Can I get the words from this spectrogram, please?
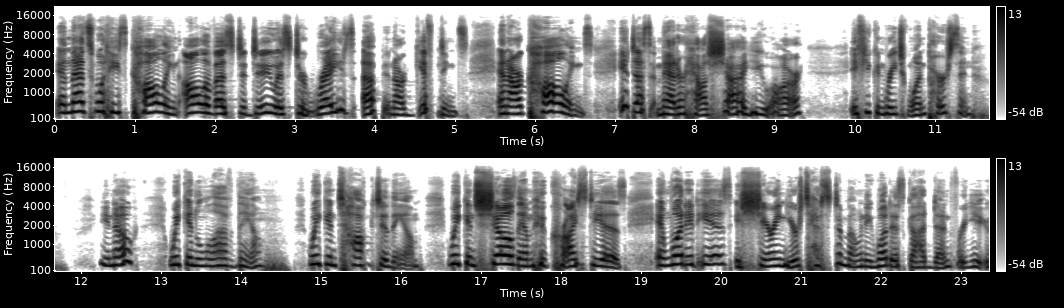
and that's what he's calling all of us to do is to raise up in our giftings and our callings it doesn't matter how shy you are if you can reach one person you know we can love them we can talk to them. We can show them who Christ is. And what it is, is sharing your testimony. What has God done for you?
